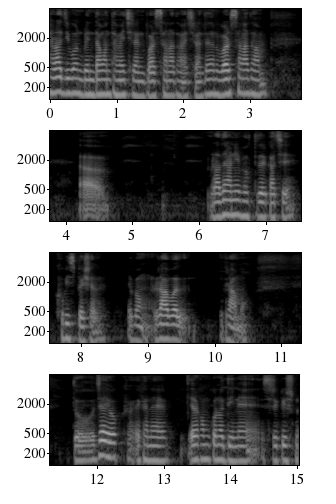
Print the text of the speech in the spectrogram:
সারা জীবন বৃন্দাবন ধামে ছিলেন, বর্ষানা ধামে ছিলেন। তাই জন্য বর্ষানা ধাম রাধারানীর ভক্তদের কাছে খুবই স্পেশাল এবং রাবল গ্রামও। তো যাই হোক, এখানে এরকম কোনো দিনে শ্রীকৃষ্ণ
